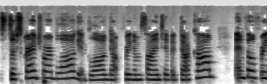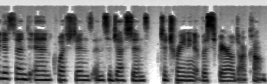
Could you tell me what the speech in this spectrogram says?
subscribe to our blog at blog.freedomscientific.com and feel free to send in questions and suggestions to training at vispero.com.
